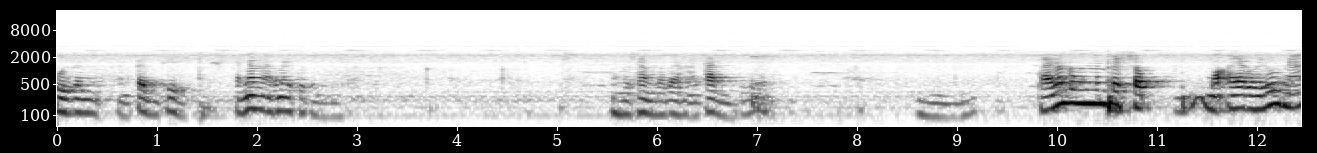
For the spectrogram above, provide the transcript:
คุยกันเต็มที่แต่นั่นเราก็ไม่คุยกันมันก็ช่างเราไปหาท่านแต่มันก็มันไปศพเหมาะอะไรก็ไม่รู้นะ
